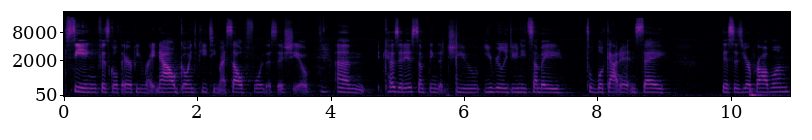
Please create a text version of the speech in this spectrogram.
seeing physical therapy right now, going to PT myself for this issue. Um, because it is something that you you really do need somebody to look at it and say this is your problem.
